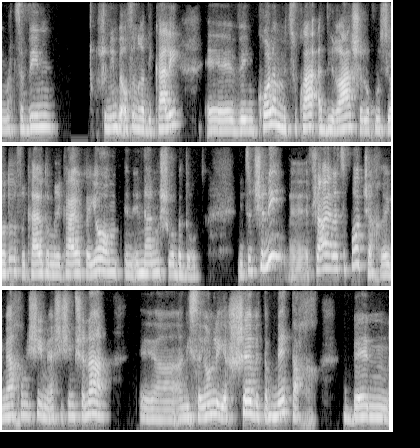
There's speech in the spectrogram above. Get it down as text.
מצבים שונים באופן רדיקלי, ועם כל המצוקה האדירה של אוכלוסיות אפריקאיות אמריקאיות היום, הן אינן משועבדות. מצד שני, אפשר היה לצפות שאחרי 150-160 שנה, הניסיון ליישב את המתח בין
